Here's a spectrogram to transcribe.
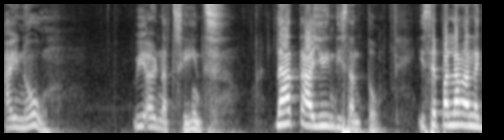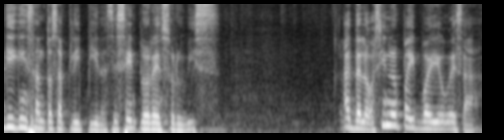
I know, we are not saints. Lahat tayo hindi santo. Isa pa lang ang nagiging santo sa Pilipinas, si St. Lorenzo Ruiz. Ah, dalawa. Sino pa iba yung isa?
